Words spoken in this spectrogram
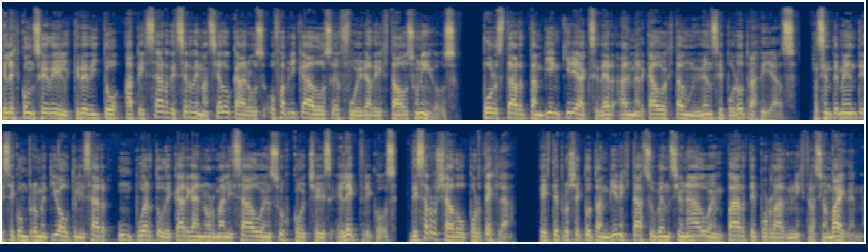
que les concede el crédito a pesar de ser demasiado caros o fabricados fuera de Estados Unidos. Polestar también quiere acceder al mercado estadounidense por otras vías. Recientemente se comprometió a utilizar un puerto de carga normalizado en sus coches eléctricos, desarrollado por Tesla. Este proyecto también está subvencionado en parte por la administración Biden.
